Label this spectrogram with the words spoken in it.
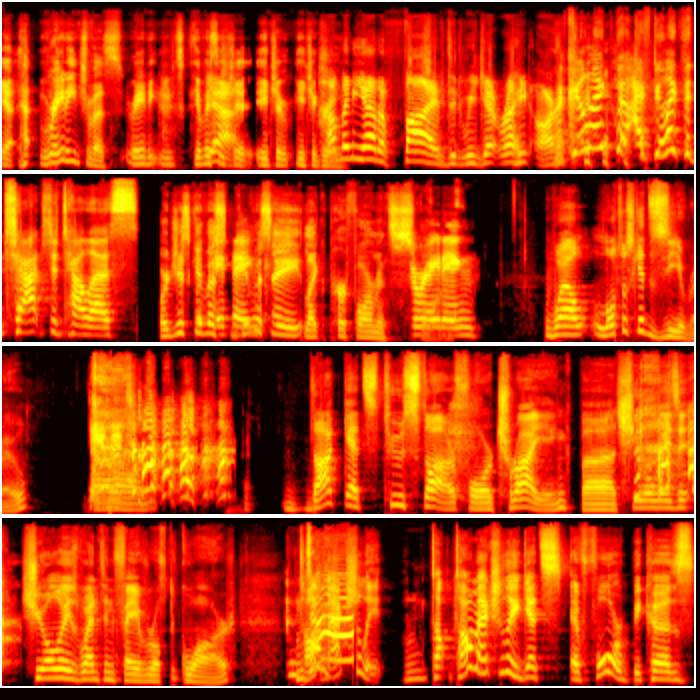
Yeah, rate each of us. Rate each. Give us Yeah. each a, each a, each a grade. How many out of five did we get right, Ark? I feel like the, I feel like the chat should tell us Or just give us give us a like performance the score. rating. Well, Lotus gets zero. Damn it. Um, Doc gets two star for trying, but she always she always went in favor of the Guar. Tom actually Tom, Tom actually gets a four because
